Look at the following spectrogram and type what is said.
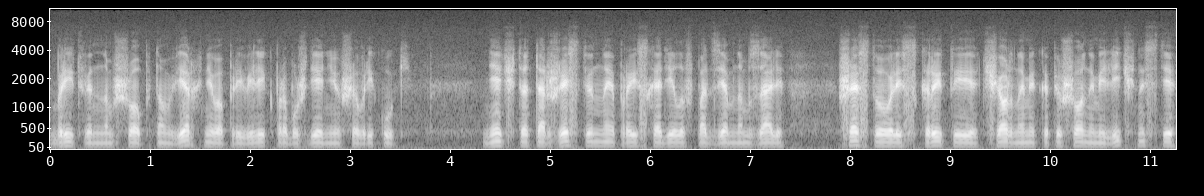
бритвенным шепотом Верхнего, привели к пробуждению Шаврикуки. Нечто торжественное происходило в подземном зале — шествовали скрытые черными капюшонами личности,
